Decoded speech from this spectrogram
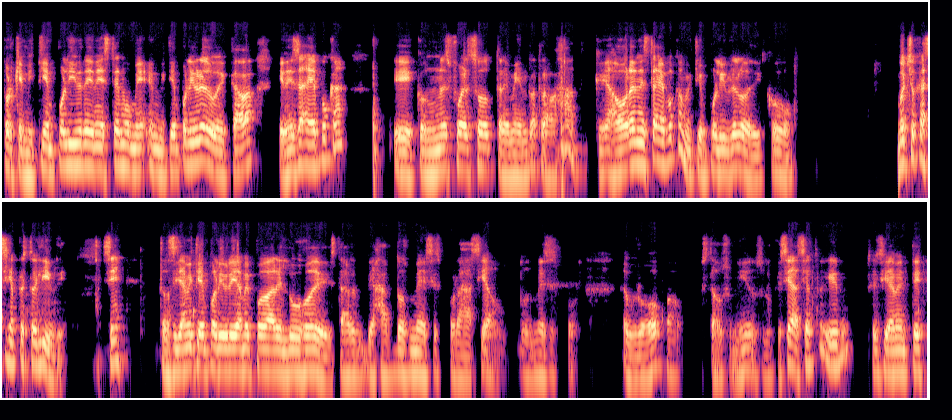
porque mi tiempo libre en este momento, en mi tiempo libre lo dedicaba en esa época eh, con un esfuerzo tremendo a trabajar, que ahora en esta época mi tiempo libre lo dedico, mucho casi siempre estoy libre, ¿sí? Entonces ya mi tiempo libre ya me puedo dar el lujo de estar, viajar dos meses por Asia o dos meses por Europa o Estados Unidos, lo que sea, ¿cierto? Y sencillamente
